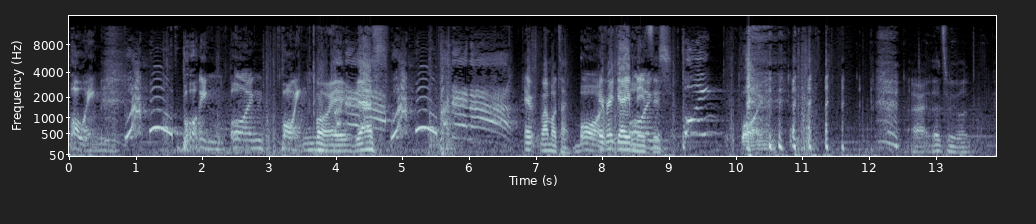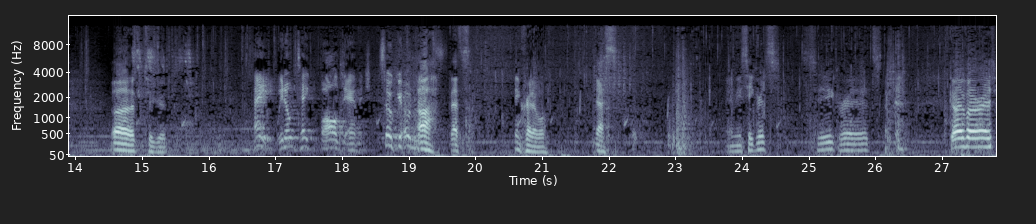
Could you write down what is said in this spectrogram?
Boing. Wahoo! Boing, boing, boing. Boy. Yes. Wahoo! Banana! Ev- one more time. Boing, Every game boing. needs this. Boing! Boing. Alright, let's move on. Oh, that's too good. Hey, we don't take fall damage, so go nuts. Ah, that's incredible. Yes. Any secrets? Secrets. Go for it.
